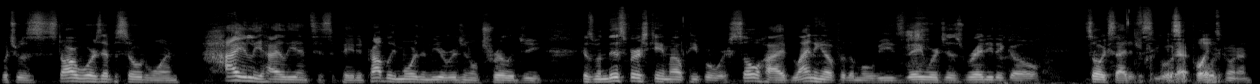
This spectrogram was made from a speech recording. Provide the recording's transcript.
which was Star Wars Episode One. Highly, highly anticipated, probably more than the original trilogy. Because when this first came out, people were so hyped, lining up for the movies. They were just ready to go. So excited to see what, what was going on.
